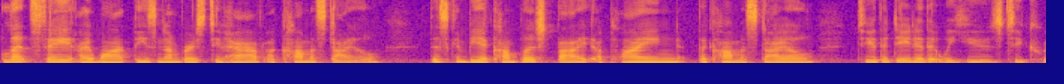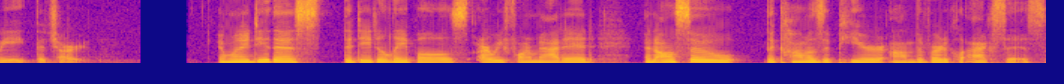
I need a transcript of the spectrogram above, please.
Let's say I want these numbers to have a comma style. This can be accomplished by applying the comma style to the data that we use to create the chart. And when I do this, the data labels are reformatted and also the commas appear on the vertical axis,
